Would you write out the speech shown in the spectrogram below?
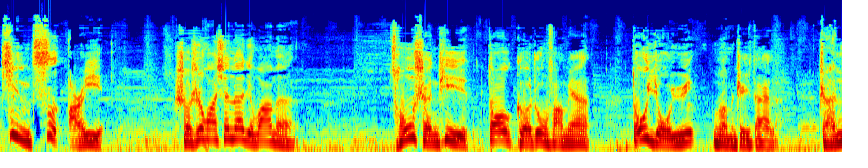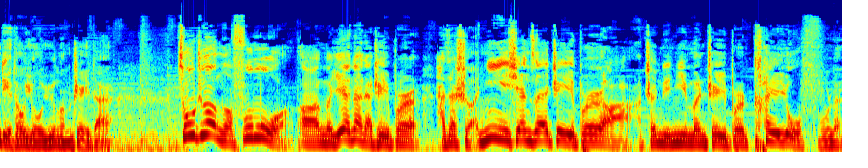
仅此而已。说实话，现在的娃们从身体到各种方面都优于我们这一代了，真的都优于我们这一代。就这，我父母啊、我爷爷奶奶这一辈儿还在说，你现在这一辈儿啊，真的你们这一辈儿太有福了。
